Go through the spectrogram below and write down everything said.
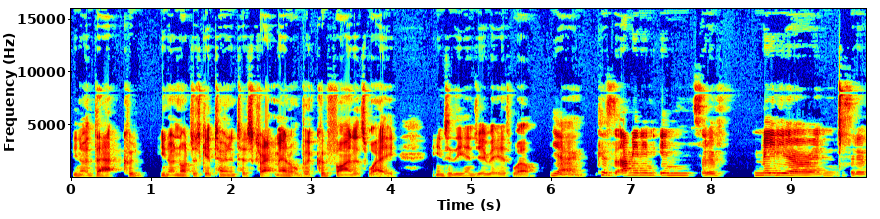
you know, that could, you know, not just get turned into scrap metal, but could find its way into the NGV as well. Yeah, Um, because I mean, in, in sort of media and sort of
